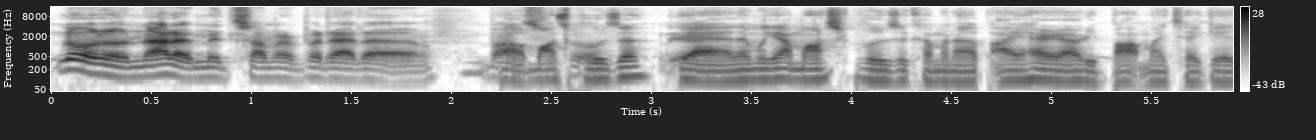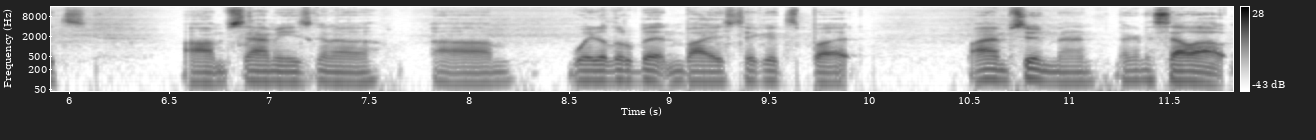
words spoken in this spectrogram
No, no, not at Midsummer, but at uh, Oh, Monster Monsterpalooza. Yeah. Yeah. and then we got Monsterpalooza coming up. I had already bought my tickets. Um, Sammy's gonna um, wait a little bit and buy his tickets, but buy them soon, man. They're gonna sell out.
